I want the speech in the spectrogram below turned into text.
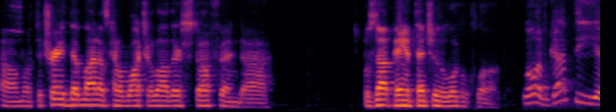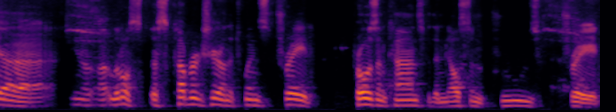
Um, with the trade deadline, I was kind of watching a lot of their stuff and uh, was not paying attention to the local club. Well, I've got the uh, you know a little coverage here on the Twins trade pros and cons for the Nelson Cruz trade.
